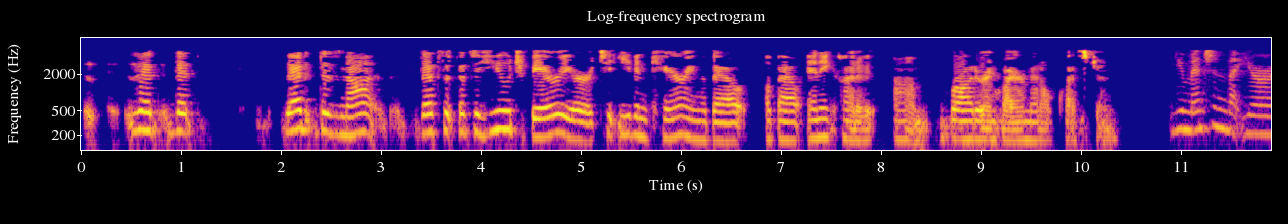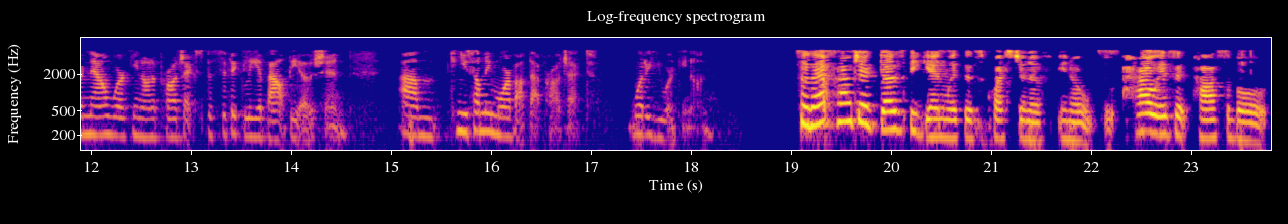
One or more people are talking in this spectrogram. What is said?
That, that that does not that's a, that's a huge barrier to even caring about about any kind of um, broader environmental question. You mentioned that you're now working on a project specifically about the ocean. Um, can you tell me more about that project? What are you working on? So that project does begin with this question of, you know, how is it possible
